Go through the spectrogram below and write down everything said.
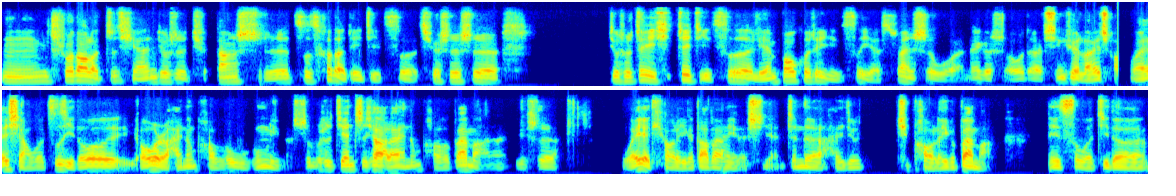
嗯，说到了之前就是去当时自测的这几次，确实是，就是这这几次，连包括这几次也算是我那个时候的心血来潮。我还想，我自己都偶尔还能跑个五公里呢，是不是坚持下来还能跑个半马呢？于是我也挑了一个大半夜的时间，真的还就去跑了一个半马。那次我记得。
